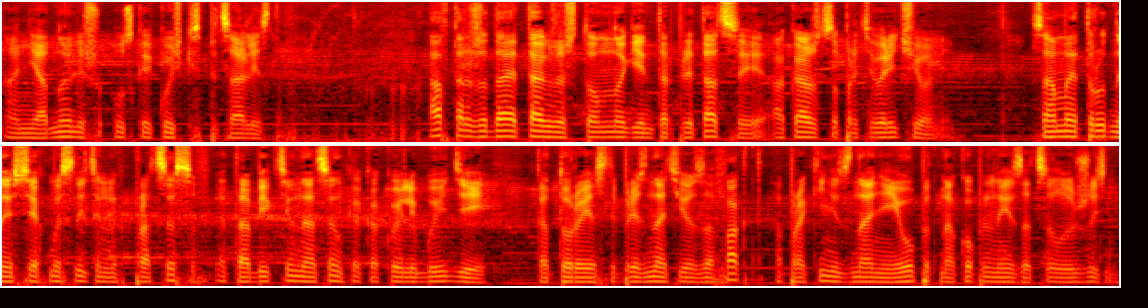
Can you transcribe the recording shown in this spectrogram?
а не одной лишь узкой кучке специалистов. Автор ожидает также, что многие интерпретации окажутся противоречивыми. Самое трудное из всех мыслительных процессов – это объективная оценка какой-либо идеи, которая, если признать ее за факт, опрокинет знания и опыт, накопленные за целую жизнь.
